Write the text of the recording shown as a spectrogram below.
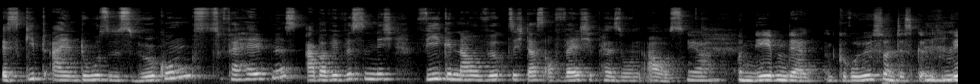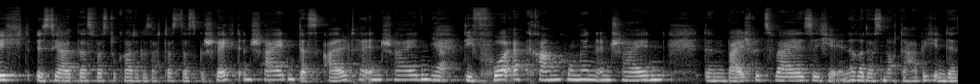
es gibt ein Dosis-Wirkungsverhältnis, aber wir wissen nicht, wie genau wirkt sich das auf welche Person aus? Ja, und neben der Größe und das mhm. Gewicht ist ja das, was du gerade gesagt hast, das Geschlecht entscheidend, das Alter entscheidend, ja. die Vorerkrankungen entscheidend. Denn beispielsweise, ich erinnere das noch, da habe ich in der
